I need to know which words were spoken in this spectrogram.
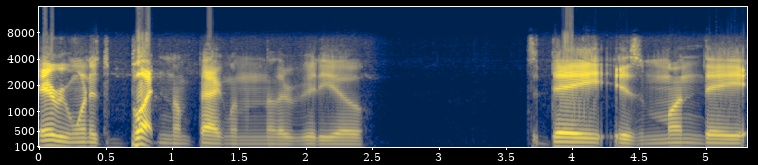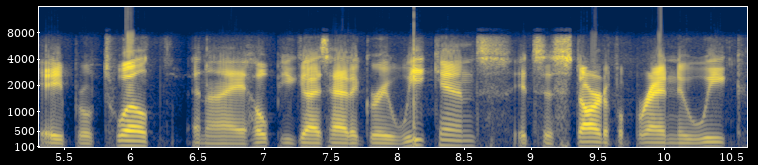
Hey everyone, it's Button. I'm back with another video. Today is Monday, April 12th, and I hope you guys had a great weekend. It's the start of a brand new week,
